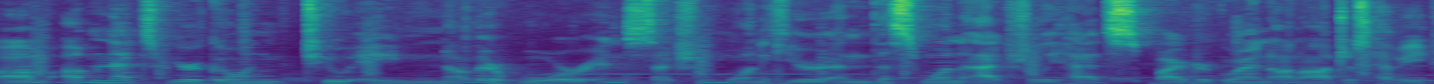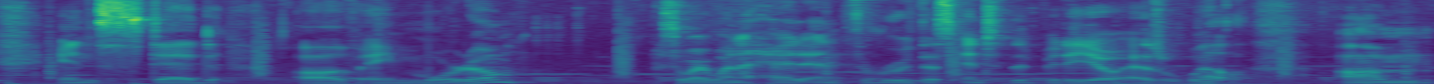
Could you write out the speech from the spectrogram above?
Um, up next, we are going to another war in section one here, and this one actually had Spider-Gwen on Aegis Heavy instead of a Mordo. So I went ahead and threw this into the video as well. Um,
